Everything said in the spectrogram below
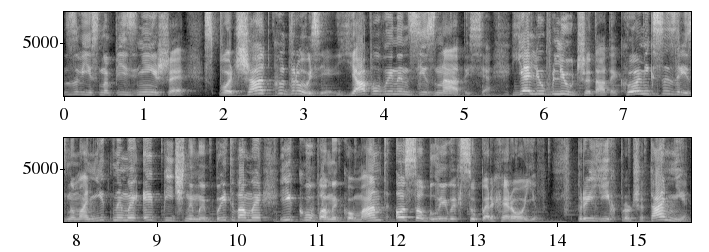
звісно, пізніше. Спочатку, друзі, я повинен зізнатися. Я люблю читати комікси з різноманітними епічними битвами і купами команд особливих супергероїв. При їх прочитанні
